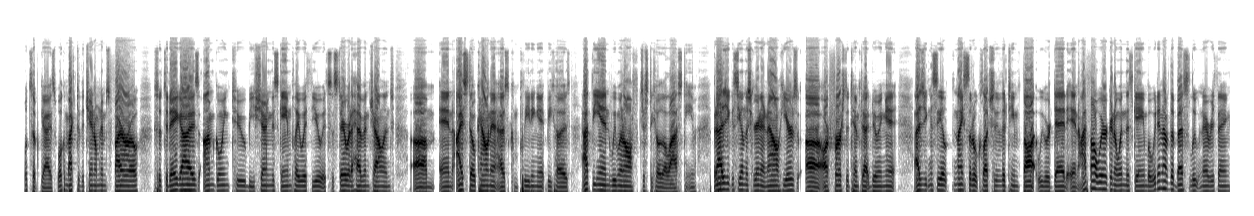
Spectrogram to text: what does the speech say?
What's up guys, welcome back to the channel, my name's FyReO. So today guys, I'm going to be sharing this gameplay with you. It's the Stairway to Heaven challenge, um, and I still count it as completing it because at the end we went off just to kill the last team. But as you can see on the screen right now, here's uh, our first attempt at doing it. As you can see, a nice little clutch. The other team thought we were dead, and I thought we were going to win this game, but we didn't have the best loot and everything.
